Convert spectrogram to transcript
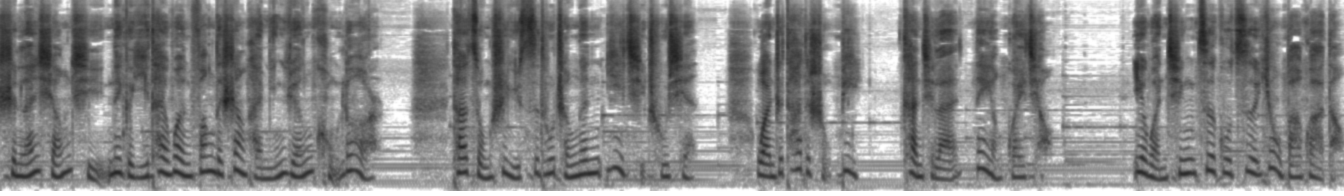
沈兰想起那个仪态万方的上海名媛孔乐儿，她总是与司徒承恩一起出现，挽着他的手臂，看起来那样乖巧。叶晚清自顾自又八卦道：“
